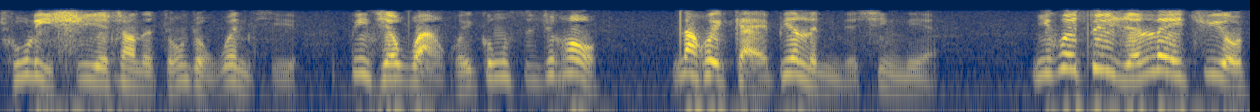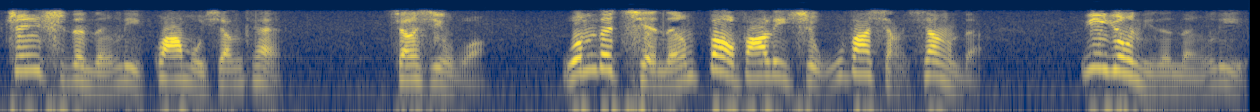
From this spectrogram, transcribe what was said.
处理事业上的种种问题，并且挽回公司之后，那会改变了你的信念。你会对人类具有真实的能力刮目相看。相信我，我们的潜能爆发力是无法想象的。运用你的能力。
